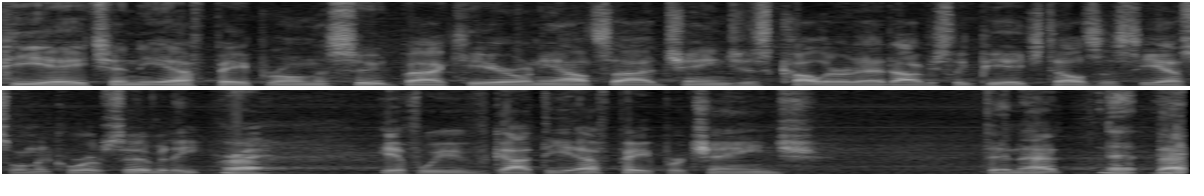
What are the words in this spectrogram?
pH and the F paper on the suit back here on the outside changes color, that obviously pH tells us the yes on the corrosivity. Right. If we've got the F paper change, then that That that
